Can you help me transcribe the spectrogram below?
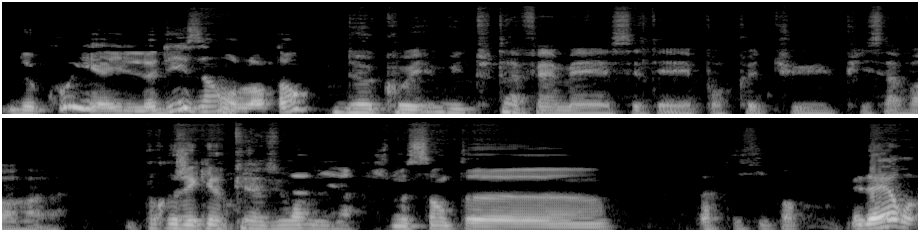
De couilles, ils le disent, hein, on l'entend. De couilles. Oui, tout à fait, mais c'était pour que tu puisses avoir euh, Pour que j'ai quelque l'occasion... de- je me sente euh, participant. Mais d'ailleurs,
